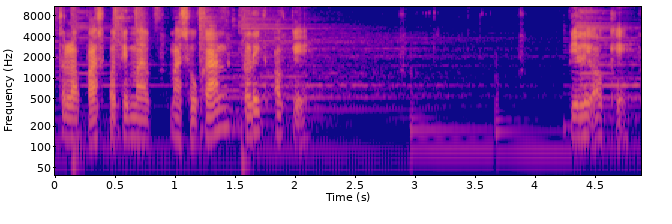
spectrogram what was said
setelah password dimasukkan klik OK. Pilih OK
